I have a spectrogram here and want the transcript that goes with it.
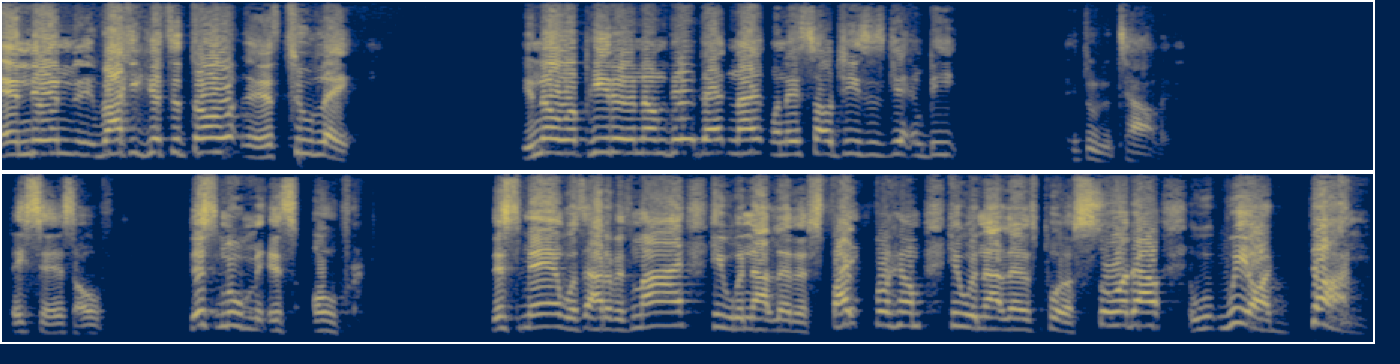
And then Rocky gets to throw it. It's too late. You know what Peter and them did that night when they saw Jesus getting beat? They threw the towel in. They said, It's over. This movement is over. This man was out of his mind. He would not let us fight for him. He would not let us pull a sword out. We are done.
